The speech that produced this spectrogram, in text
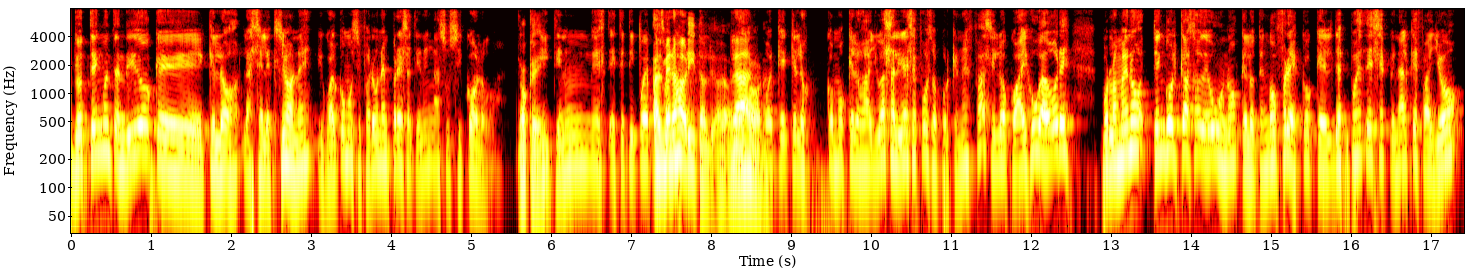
yo tengo entendido que, que los- las selecciones, igual como si fuera una empresa, tienen a sus psicólogos. Ok. Y tienen este, este tipo de Al personas. menos ahorita. al- al menos Claro, ahora. porque que los, como que los ayuda a salir de ese foso, porque no es fácil, loco. Hay jugadores, por lo menos tengo el caso de uno, que lo tengo fresco, que él después de ese penal que falló,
